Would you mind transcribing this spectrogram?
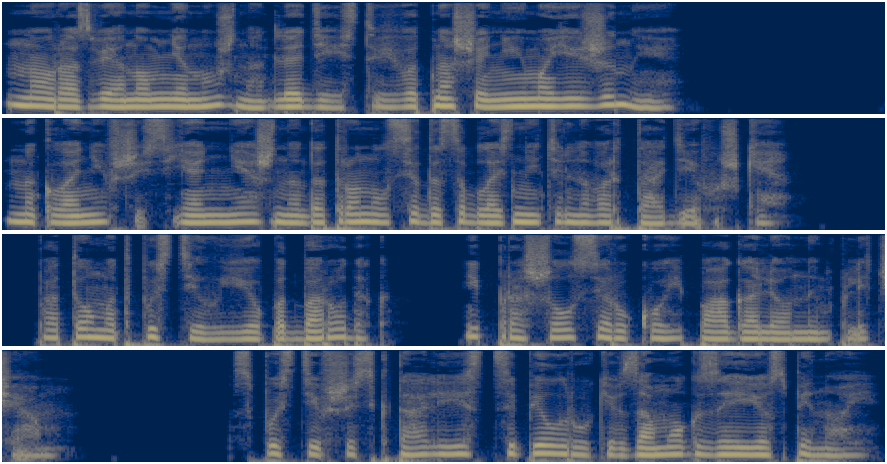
Но разве оно мне нужно для действий в отношении моей жены? Наклонившись, я нежно дотронулся до соблазнительного рта девушки. Потом отпустил ее подбородок и прошелся рукой по оголенным плечам. Спустившись к талии, сцепил руки в замок за ее спиной.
